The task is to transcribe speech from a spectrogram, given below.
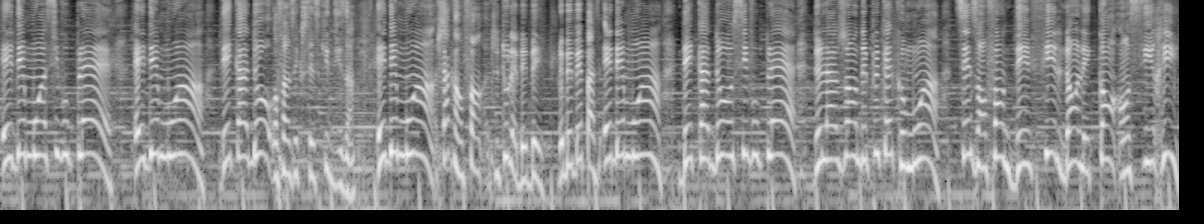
aidez-moi s'il vous plaît, aidez-moi, des cadeaux. Enfin, c'est ce qu'ils disent. hein. Aidez-moi, chaque enfant, surtout les bébés. Le bébé passe, aidez-moi, des cadeaux s'il vous plaît, de l'argent depuis quelques mois. Ces enfants défilent dans les camps en Syrie.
